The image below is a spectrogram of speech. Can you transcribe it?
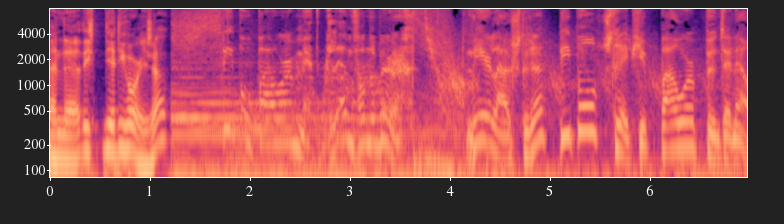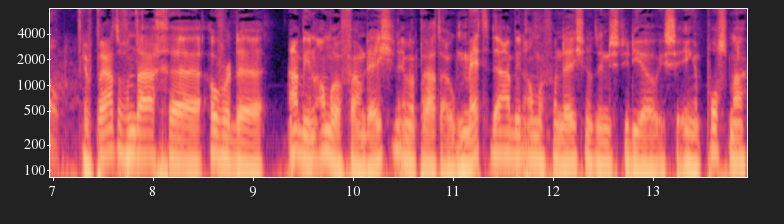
En die, die, die hoor je zo. People Power met Glen van den Burg. Meer luisteren? people-power.nl We praten vandaag uh, over de ABN AMRO Foundation. En we praten ook met de ABN AMRO Foundation. Want in de studio is Inge Postma.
